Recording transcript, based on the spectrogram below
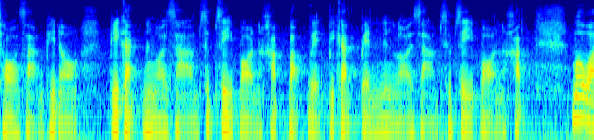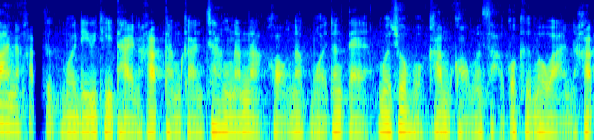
ชอสามพี่น้อง พิกัด 134 ปอนด์นะครับปรับเวทพิกัดเป็น 134 ปอนด์นะครับเมื่อวานนะครับศึกมวยดีวิธีไทยนะครับทำการชั่งน้ำหนักของนักมวยตั้งแต่เมื่อช่วงหัวค่ำของวันเสาร์ก็คือเมื่อวานนะครับ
